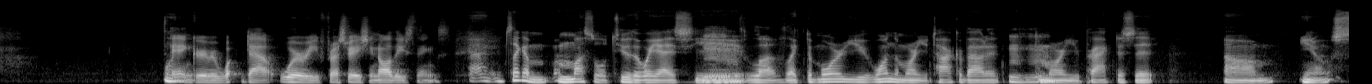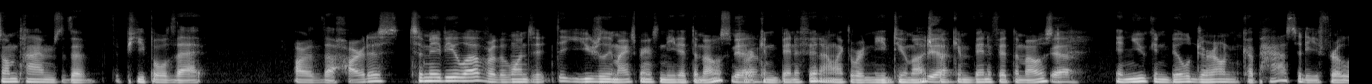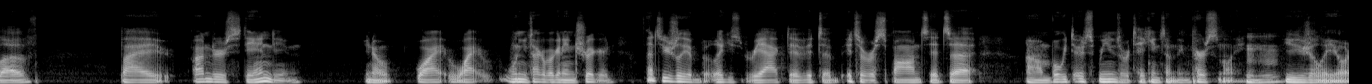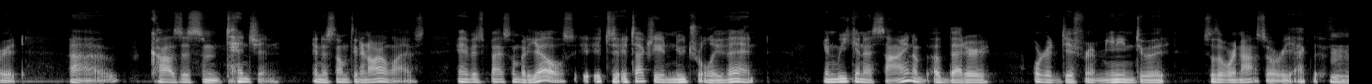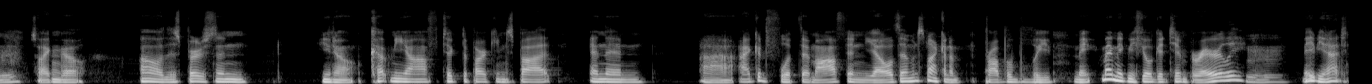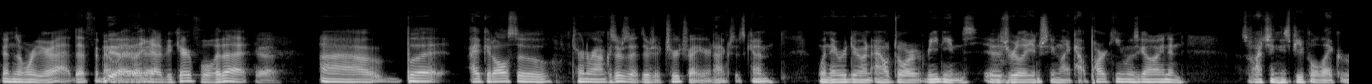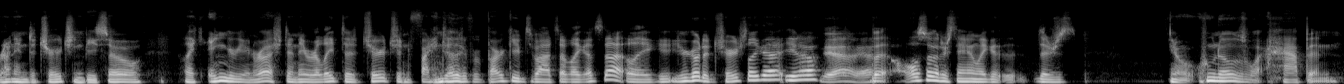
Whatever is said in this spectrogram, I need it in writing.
anger, w- doubt, worry, frustration, all these things. Uh, It's like a, a muscle too, the way I see love. Like the more you, one, the more you talk about it, the more you practice it. Um, you know, sometimes the the people that are the hardest to maybe love are the ones that, that usually, in my experience, need it the most Yeah. or can benefit. I don't like the word need too much, Yeah. but can benefit the most. Yeah. And you can build your own capacity for love by understanding, you know, why why when you talk about getting triggered, that's usually a like you said, reactive. It's a it's a response. It's a um, but we, it means we're taking something personally, usually, or it uh, causes some tension into something in our lives. And if it's by somebody else, it's it's actually a neutral event, and we can assign a, a better or a different meaning to it, so that we're not so reactive. So I can go, oh, this person, you know, cut me off, took the parking spot, and then uh, I could flip them off and yell at them. It's not going to probably make might make me feel good temporarily. Maybe not. Depends on where you're at. Definitely, Yeah, like, yeah. you gotta be careful with that. Yeah. Uh, but I could also turn around because there's a there's a church right here, and actually, it's kind of when they were doing outdoor meetings, it was really interesting, like how parking was going, and I was watching these people like run into church and be so like angry and rushed, and they relate to church and fight each other for parking spots. I'm like, that's not like you're going to church like that, you know? Yeah. Yeah. But also understand like uh, there's, you know, who knows what happened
